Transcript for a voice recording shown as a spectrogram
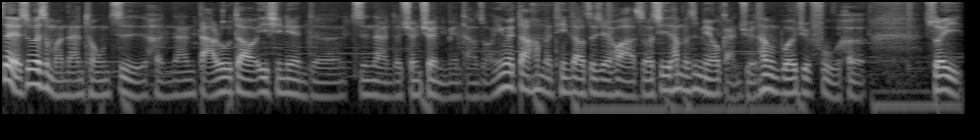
这也是为什么男同志很难打入到异性恋的直男的圈圈里面当中，因为当他们听到这些话的时候，其实他们是没有感觉，他们不会去附和，所以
